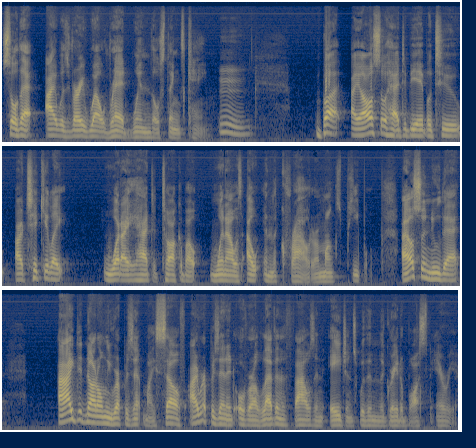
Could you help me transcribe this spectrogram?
so that I was very well read when those things came. Mm. But I also had to be able to articulate what I had to talk about when I was out in the crowd or amongst people. I also knew that I did not only represent myself, I represented over 11,000 agents within the greater Boston area.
